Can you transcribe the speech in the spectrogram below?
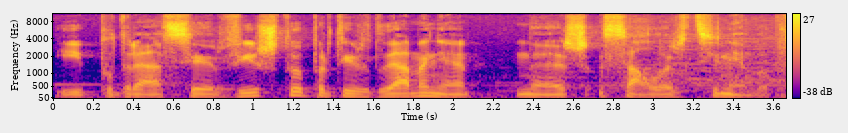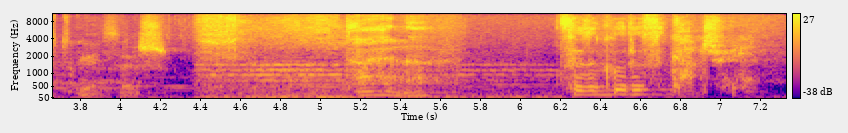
e poderá ser visto a partir de amanhã nas salas de cinema portuguesas. Diana, for the good of the country.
